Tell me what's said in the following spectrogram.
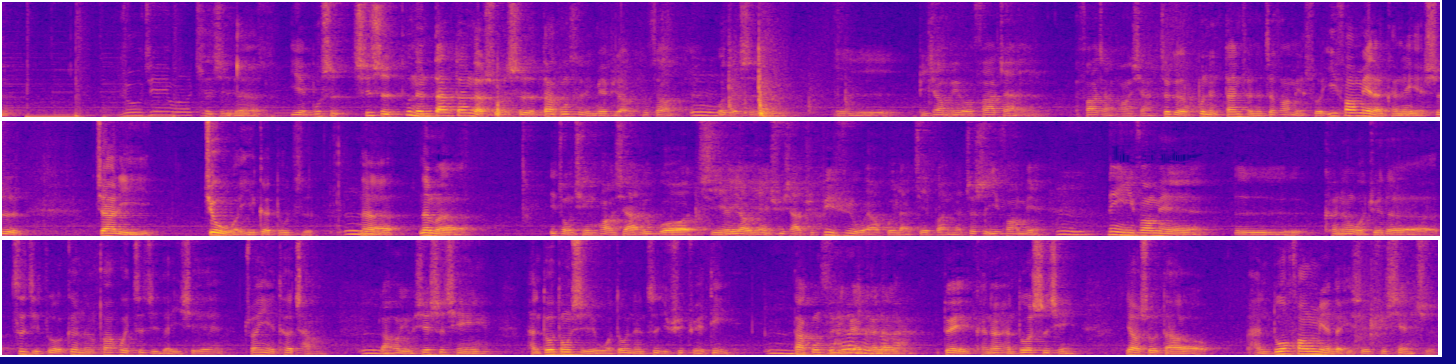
自己的，也不是，其实不能单单的说是大公司里面比较枯燥，嗯或者是呃比较没有发展发展方向，这个不能单纯的这方面说。一方面呢，可能也是家里就我一个独子，那那么一种情况下，如果企业要延续下去，必须我要回来接班的，这是一方面。嗯另一方面，呃，可能我觉得自己做更能发挥自己的一些专业特长，嗯然后有些事情很多东西我都能自己去决定。嗯，大公司里面可能对，可能很多事情要受到很多方面的一些去限制。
